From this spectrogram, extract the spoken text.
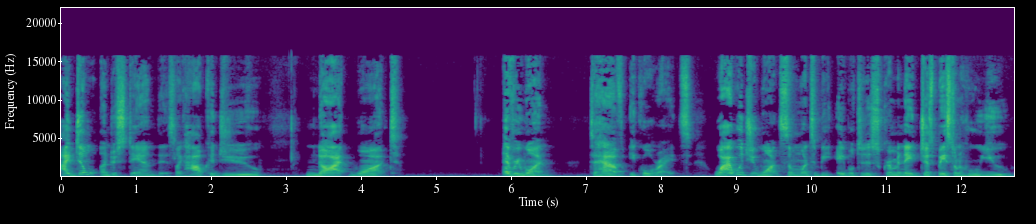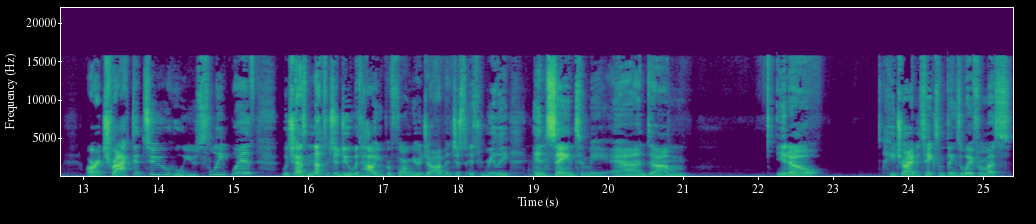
I don't understand this. Like, how could you not want everyone to have equal rights? Why would you want someone to be able to discriminate just based on who you are attracted to, who you sleep with, which has nothing to do with how you perform your job? It just, it's really insane to me. And, um, you know, he tried to take some things away from us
